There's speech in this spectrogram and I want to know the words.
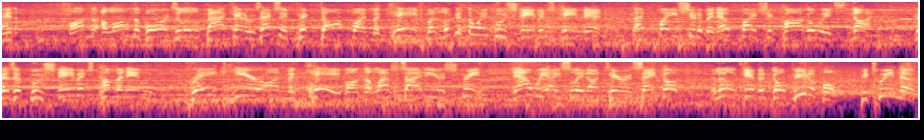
And on the, along the boards, a little backhander was actually picked off by McCabe. But look at the way Buchnevich came in. That play should have been out by Chicago. It's not because of Buchnevich coming in right here on McCabe on the left side of your screen. Now we isolate on Tarasenko. A little give and go. Beautiful between the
